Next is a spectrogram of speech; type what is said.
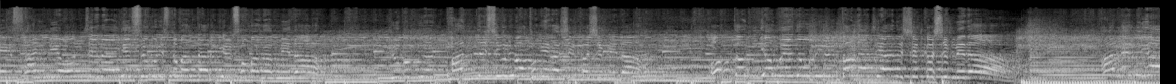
우리의 삶이 언제나 예수 그리스도만 따르길 소망합니다. 그분은 반드시 우리와 동행하실 것입니다. 어떤 경우에도 우리를 떠나지 않으실 것입니다. 할렐루야!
